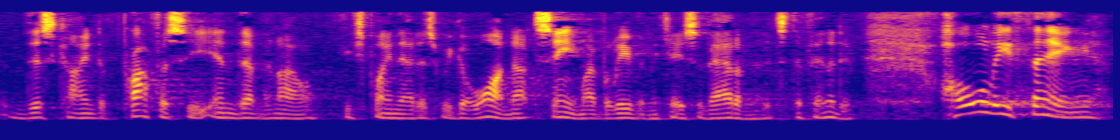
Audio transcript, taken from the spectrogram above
this kind of prophecy in them and I'll explain that as we go on. Not seem, I believe in the case of Adam that it's definitive. Holy thing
